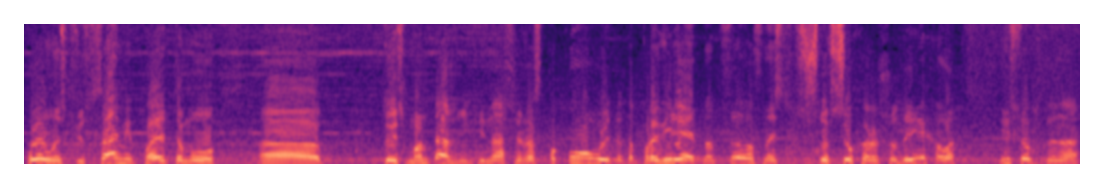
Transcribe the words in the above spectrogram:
полностью сами, поэтому э, то есть монтажники наши распаковывают это, проверяют на целостность, что все хорошо доехало и, собственно,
